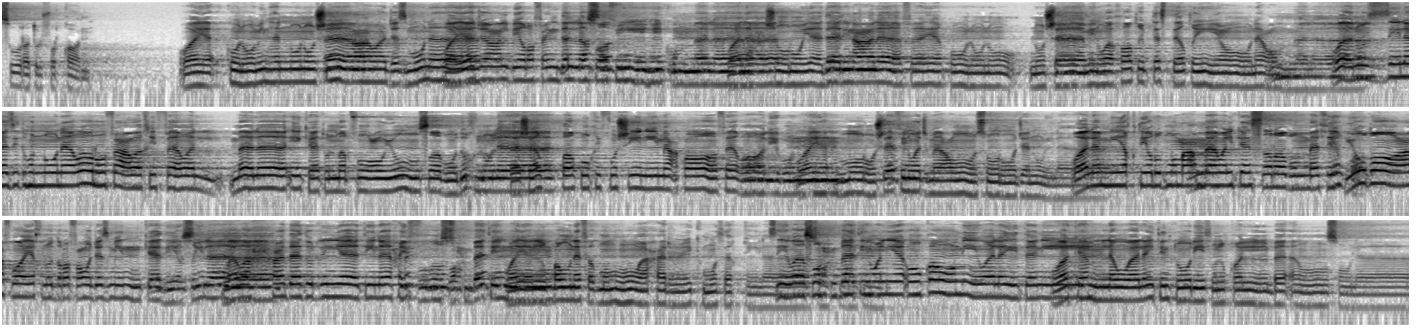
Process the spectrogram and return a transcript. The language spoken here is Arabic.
سورة الفرقان. ويأكل منها النون شاع وجزمنا ويجعل برفع دل صفيه كملا. ونحشر دار على فيقول نشام وخاطب تستطيعون عملا ونزل زده النون ورفع وخف والملائكة المرفوع ينصب دخللا تشقق خف الشين مع قاف غالب ويأمر شاف واجمع سروجا ولا ولم يقت رضم عما والكسر ضم ثق يضاعف ويخلد رفع جزم كذي صلا ووحد ذرياتنا حفظ صحبة ويلقون فاضممه وحرك مثقلا. سوى صحبة والياء قومي وليتني. وكم لو وليت تورث القلب أنصلا.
